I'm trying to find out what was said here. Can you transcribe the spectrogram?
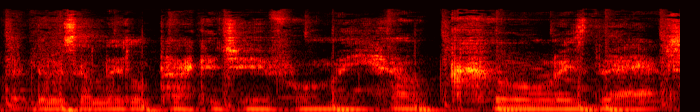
that there was a little package here for me. How cool is that?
